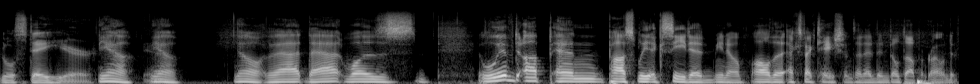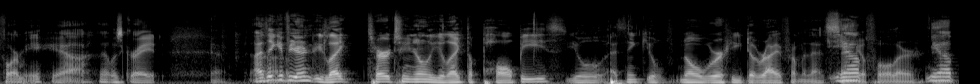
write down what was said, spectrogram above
you'll stay here. Yeah, yeah. No, that that was lived up and possibly exceeded, you know, all the expectations that had been built up around it for me. Yeah, that was great. I think if you're in, you like Tarantino, you like the pulpies, you'll I think you'll know where he derived from, and that's Samuel Yep. Fuller. Yep,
